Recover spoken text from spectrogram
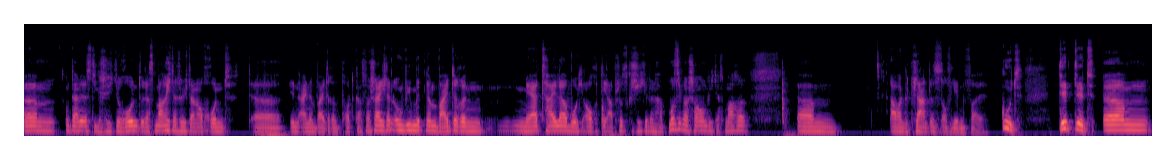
Ähm, und dann ist die Geschichte rund. Und das mache ich natürlich dann auch rund äh, in einem weiteren Podcast. Wahrscheinlich dann irgendwie mit einem weiteren Mehrteiler, wo ich auch die Abschlussgeschichte dann habe. Muss ich mal schauen, wie ich das mache. Ähm, aber geplant ist es auf jeden Fall. Gut, Dit, dit. Ähm,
